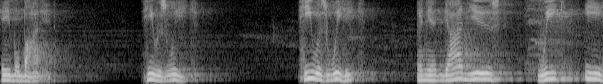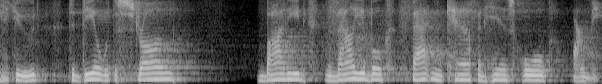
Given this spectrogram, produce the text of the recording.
able bodied, he was weak. He was weak, and yet God used weak Ehud to deal with the strong, bodied, valuable, fattened calf and his whole army.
